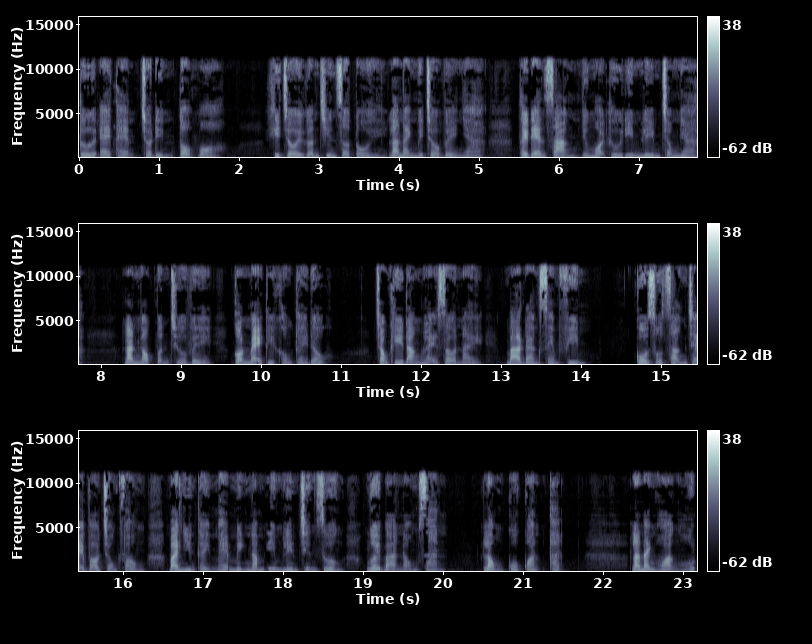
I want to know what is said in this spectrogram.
từ e thẹn cho đến tò mò. Khi trời gần 9 giờ tối, Lan Anh mới trở về nhà. Thấy đèn sáng nhưng mọi thứ im lìm trong nhà. Lan Ngọc vẫn chưa về, còn mẹ thì không thấy đâu. Trong khi đáng lẽ giờ này, bà đang xem phim. Cô sốt sắng chạy vào trong phòng và nhìn thấy mẹ mình nằm im lìm trên giường, người bà nóng gian. Lòng cô quặn thắt. Lan Anh hoảng hốt,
